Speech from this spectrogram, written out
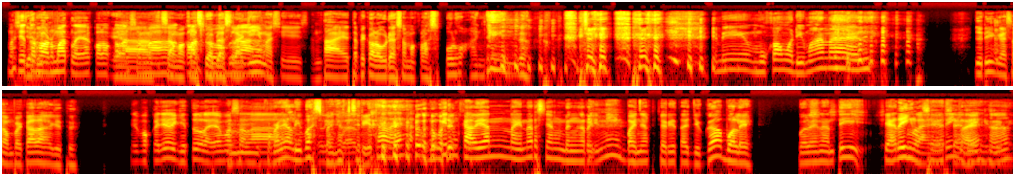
Masih Jadi- terhormat lah ya kalau ya, kalah sama, kelas 12, lagi masih santai. Tapi kalau udah sama kelas 10 anjing. Gitu. ini muka mau di mana ini? Jadi nggak sampai kalah gitu ya, pokoknya gitu lah ya masalah Hmm, pokoknya libas banyak Libas. cerita lah ya mungkin kalian Niners yang denger ini banyak cerita juga boleh boleh nanti sharing lah Sharing ya, lah ya, sharing ha? sini.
